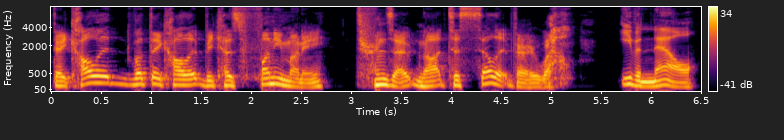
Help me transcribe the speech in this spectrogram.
They call it what they call it because funny money turns out not to sell it very well. Even now,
